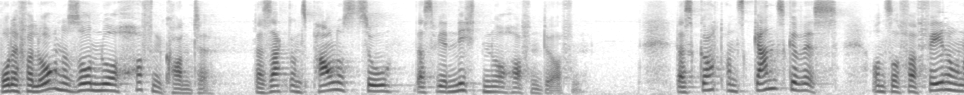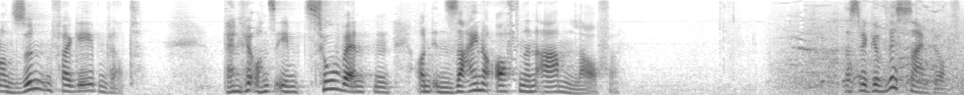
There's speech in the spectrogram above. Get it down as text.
Wo der verlorene Sohn nur hoffen konnte, da sagt uns Paulus zu, dass wir nicht nur hoffen dürfen. Dass Gott uns ganz gewiss unsere Verfehlungen und Sünden vergeben wird wenn wir uns ihm zuwenden und in seine offenen Armen laufen. Dass wir gewiss sein dürfen,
